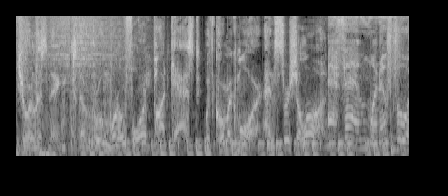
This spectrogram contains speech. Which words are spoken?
You're listening to the Room 104 podcast with Cormac Moore and Saoirse Long. FM 104.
